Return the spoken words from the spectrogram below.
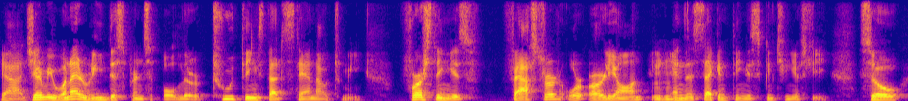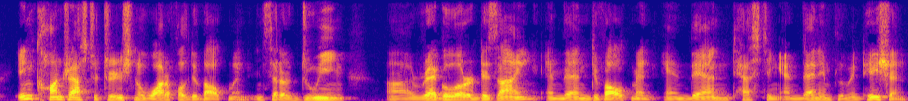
Yeah, Jeremy, when I read this principle, there are two things that stand out to me. First thing is faster or early on, mm-hmm. and the second thing is continuously. So, in contrast to traditional waterfall development, instead of doing uh, regular design and then development and then testing and then implementation,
